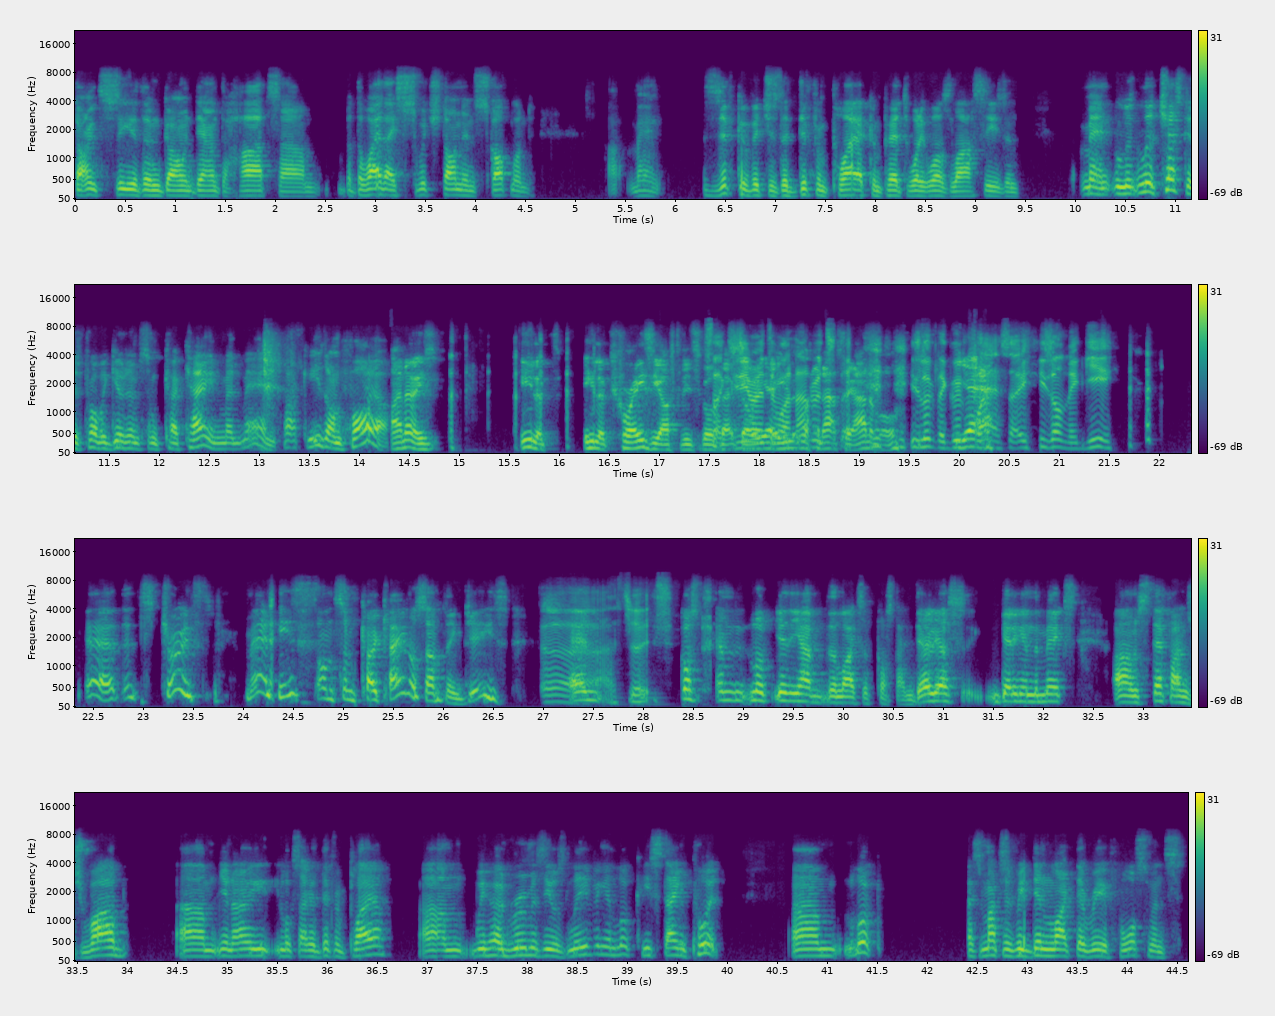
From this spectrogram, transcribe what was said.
don't see them going down to Hearts. Um, but the way they switched on in Scotland, uh, man, Zivkovic is a different player compared to what he was last season. Man, L- Lucescu's probably given him some cocaine, man. Man, fuck, he's on fire. I know he's he looked he looked crazy after he scored like that goal. to Yeah, he looked 100 like an absolute animal. He's looked a good Yeah. player, so he's on the gear. Yeah, it's truth. Man, he's on some cocaine or something. Jeez. Uh, jeez. Cost, and look, yeah, you have the likes of Konstantelias getting in the mix. Um, Stefan Schwab, um, you know, he, he looks like a different player. Um, we heard rumors he was leaving, and look, he's staying put. Um, look, as much as we didn't like their reinforcements,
